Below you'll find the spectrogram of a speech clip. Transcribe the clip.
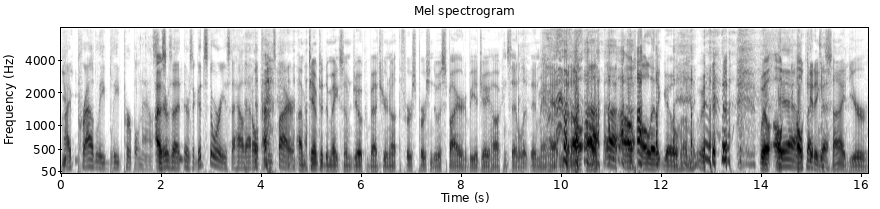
You- I proudly bleed purple now. So was- there's a there's a good story as to how that all transpired. I'm tempted to make some joke about you're not the first person to aspire to be a Jayhawk and settle it in Manhattan, but I'll I'll, I'll, I'll let it go. Well, all, Yeah, all but, kidding uh, aside, you're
